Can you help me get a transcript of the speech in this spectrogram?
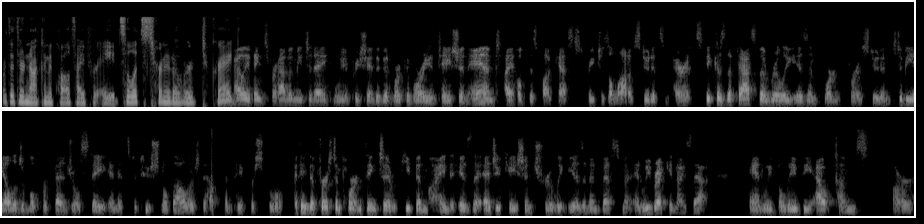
or that they're not going to qualify for aid. So let's turn it over to Craig. Kylie, thanks for having me today. We appreciate the good work of orientation. And I hope this podcast reaches a lot of students and parents because the FAFSA really is important for a student to be eligible for federal, state, and institutional institutional dollars to help them pay for school. I think the first important thing to keep in mind is that education truly is an investment, and we recognize that. And we believe the outcomes are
